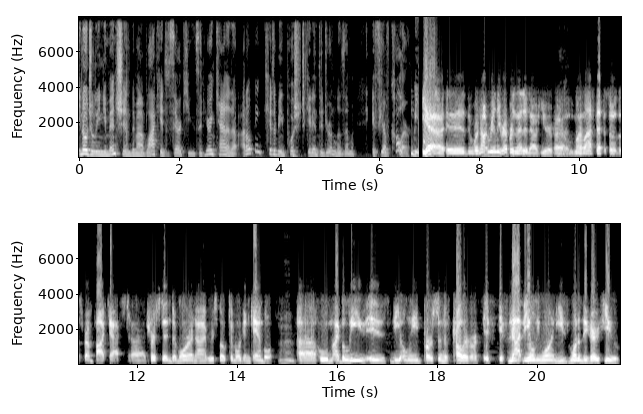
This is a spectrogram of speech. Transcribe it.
You know, Julian, you mentioned the amount of black kids at Syracuse, and here in Canada, I don't think kids are being pushed to get into journalism if you have color. Yeah, uh, we're not really represented out here. Uh, my last episode of the Scrum podcast, uh, Tristian D'Amours and I, we spoke to Morgan Campbell, mm-hmm. Uh, whom I believe is the only person of color, or if if not the only one, he's one of the very few.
